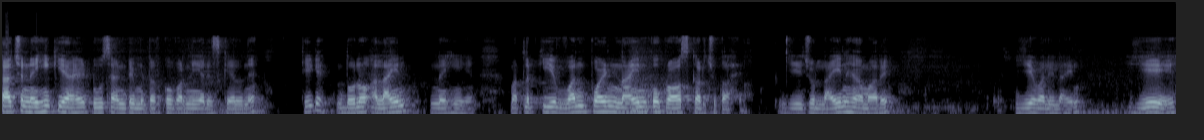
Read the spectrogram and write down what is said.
टच नहीं किया है टू सेंटीमीटर को वर्नियर स्केल ने, ठीक है? दोनों अलाइन नहीं है। मतलब कि ये 1.9 को क्रॉस कर चुका है। ये जो लाइन है हमारे, ये वाली लाइन, ये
